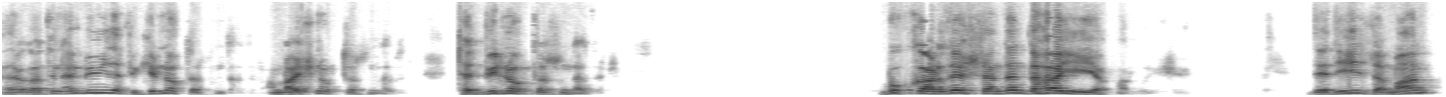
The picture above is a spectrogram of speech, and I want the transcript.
Feragatın en büyüğü de fikir noktasındadır. Anlayış noktasındadır. Tedbir noktasındadır. Bu kardeş senden daha iyi yapar bu işi. Dediği zaman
